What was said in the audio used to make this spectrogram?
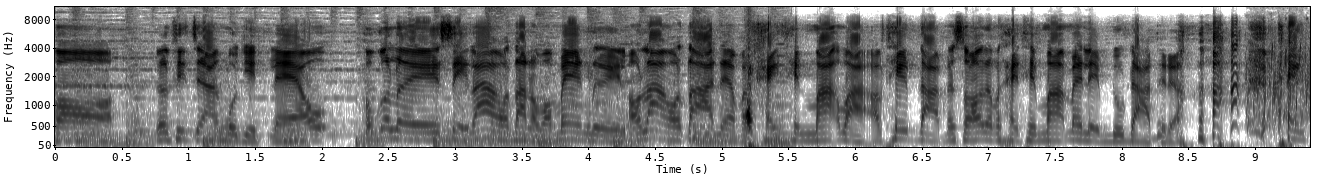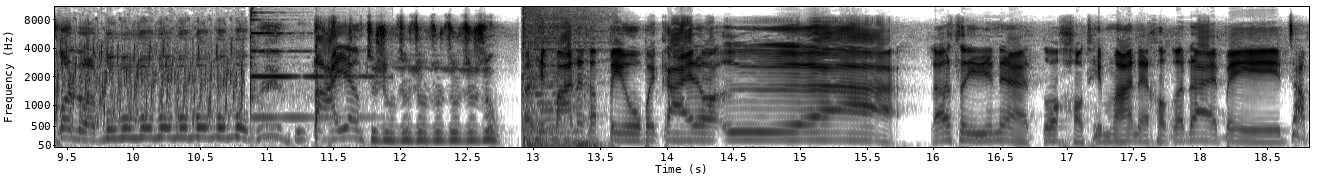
ก็เริ่มที่จะงุดหงิดแล้ว เขาก็เลยเสกร่างอวตารออกมาแม่งเลย เอาร่างอวตารเนี่ยมาแทงเทนมะว่ะ เอาเทพดาบไปซ้อนเลยมาแทงเทนมะแม่งเลยดูดาบเดี๋ยวแทงก้นหลวดปุ๊บปุ๊บปุ๊บปุ๊บปุ๊บปุ๊บปุ๊บมึงตายยังชุบชุบชุบชุบชุบชุบชุบชุบแล้วเทนมะเนี่ยก็ปลิวไปไกลเลยว่ะเออแล้วทีนี้เนี่ยตัวของเทนมะเนี่ยเขาก็ได้ไปจับ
